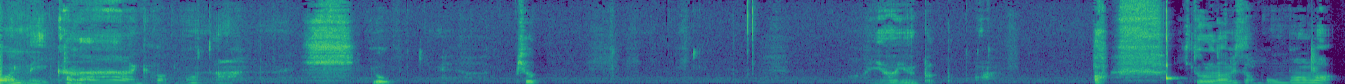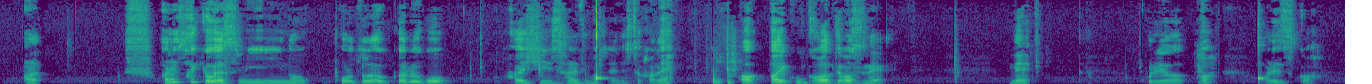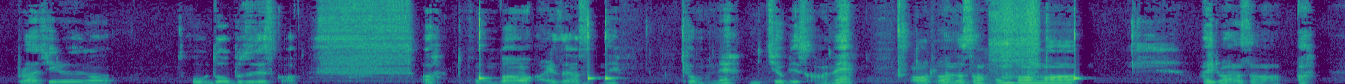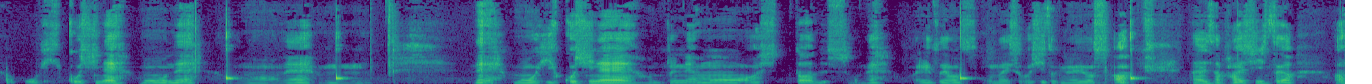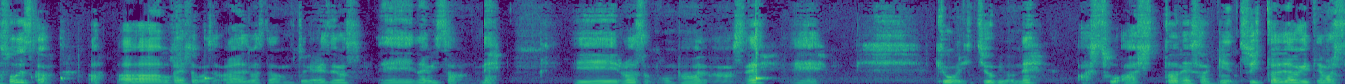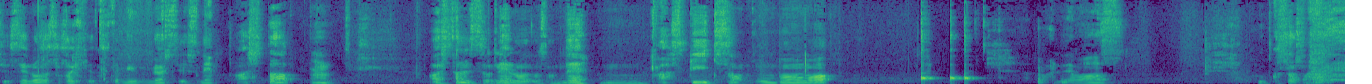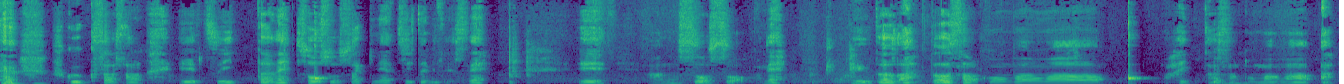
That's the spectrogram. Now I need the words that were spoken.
今日ね、いいかな今日もな。よっ、ぴょっ。いやいや、やっぱ、あ、リトルナミさん、こんばんは。あれ、あれ、さっきお休みのポルトラガル語配信されてませんでしたかね。あ、アイコン変わってますね。ね。これは、あ、あれですか。ブラジルの動物ですか？あ、こんばんは。ありがとうございますね。今日もね、日曜日ですからね。あ、ルワンダさん、こんばんは。はい、ルワンダさん。あ、お引越しね。もうね、もうね、うん。ね、もう引っ越しね。本当にね、もう明日ですよね。ありがとうございます。こんな忙しい時にありがとうございます。あ、タイさん配信室が、あ、そうですか。あ、あーわかりました。ごめんなさい。ありがとうございます。本当にありがとうございます。えー、ナミさんね。えー、ロナさんこんばんはでございますね。えー、今日は日曜日のね、あ、そう、明日ね、さっきね、ツイッターで上げてましてですね、ロナさんさっきね、ツイッター見ましてですね、明日、うん。明日ですよね、ロナダさんね。うん。あ、スピーチさん、こんばんは。ありがとうございます。福草さん福草さん、えー、ツイッターね、そうそう、さっきね、ツイッター見てですね。えー、あの、そうそう、ね。えー、歌う、あ、歌うさんこんばんは。はい、歌うさんこんばんは。あ、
